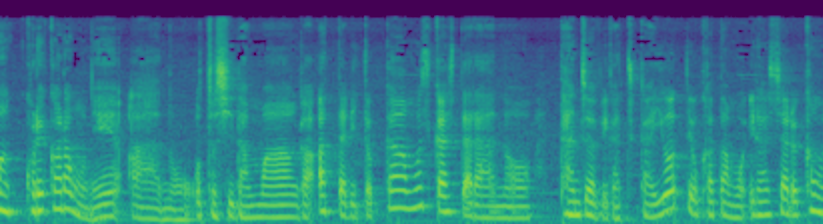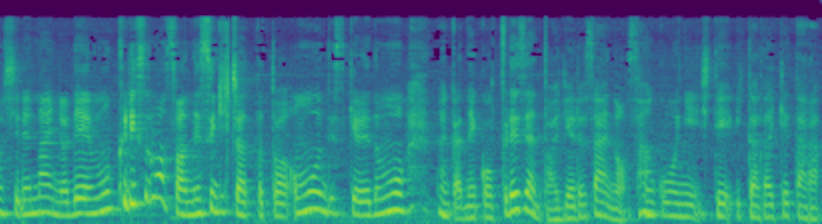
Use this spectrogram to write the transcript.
まあ、これからもねあのお年玉があったりとかもしかしたらあの誕生日が近いよっていう方もいらっしゃるかもしれないのでもうクリスマスはね過ぎちゃったとは思うんですけれどもなんかねこうプレゼントあげる際の参考にしていただけたら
